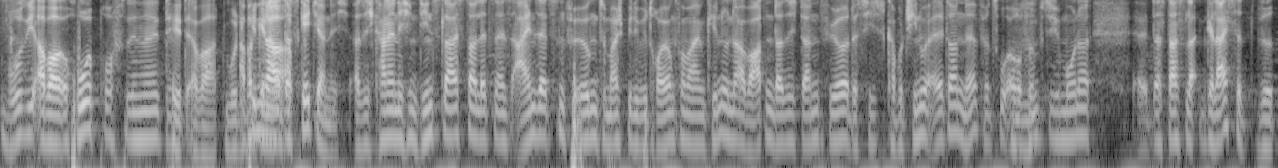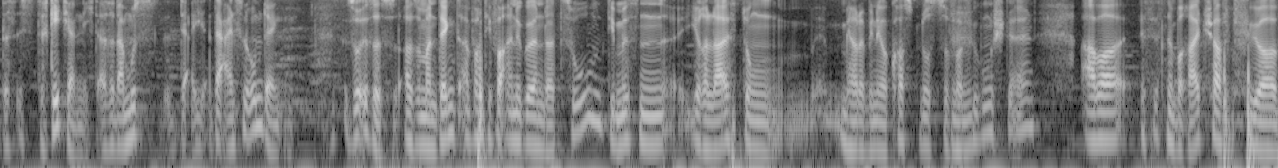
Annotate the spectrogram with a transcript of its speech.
Wo sie aber hohe Professionalität erwarten. aber Kinder genau, das geht ja nicht. Also ich kann ja nicht einen Dienstleister letzten Endes einsetzen für irgend zum Beispiel die Betreuung von meinem Kind und erwarten, dass ich dann für, das hieß Cappuccino-Eltern, ne, für 2,50 Euro mhm. im Monat, äh, dass das geleistet wird. Das, ist, das geht ja nicht. Also da muss der, der Einzelne umdenken. So ist es. Also man denkt einfach, die Vereine gehören dazu, die müssen ihre Leistungen mehr oder weniger kostenlos zur mhm. Verfügung stellen aber es ist eine Bereitschaft für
